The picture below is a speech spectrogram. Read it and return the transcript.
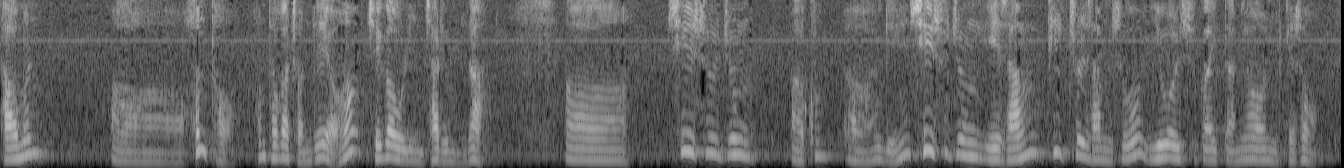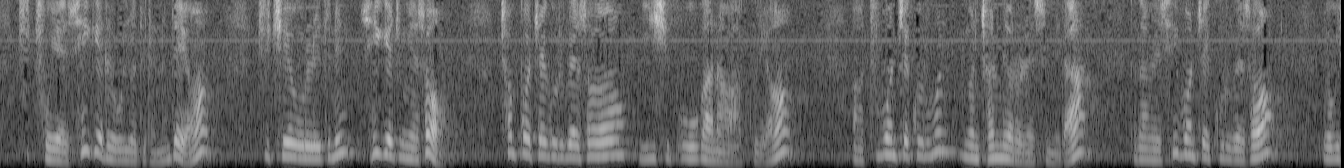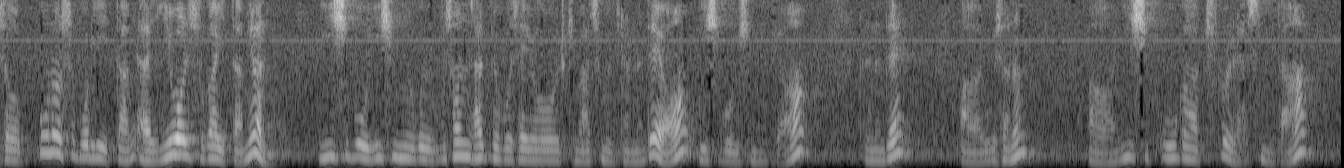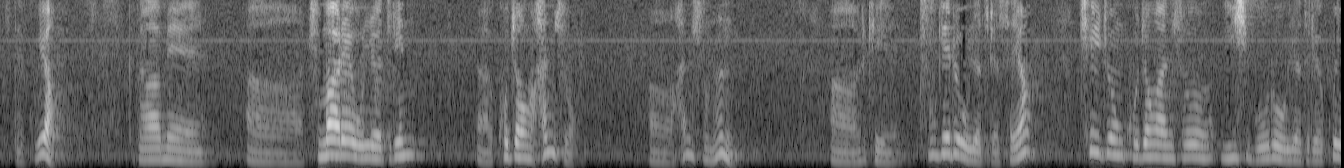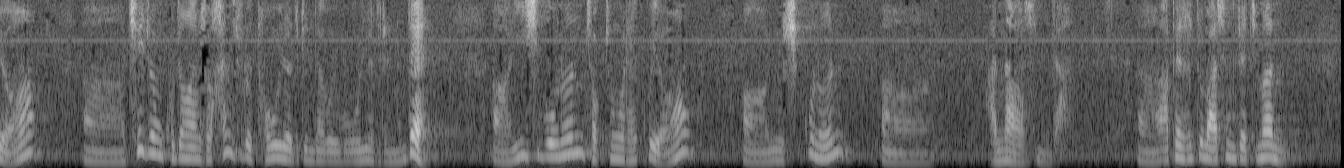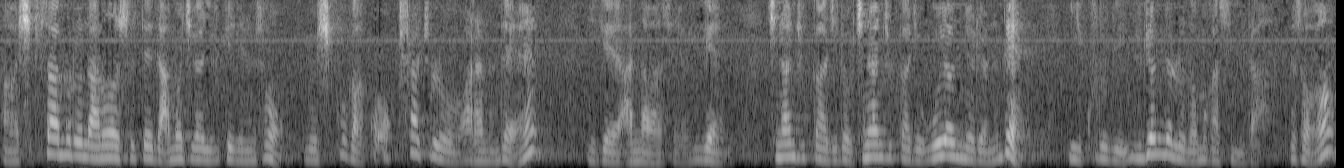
다음은 어, 헌터, 헌터가 전데요. 제가 올린 자료입니다. 어, 세수 중 아, 구, 어, 여기 세수 중 예상 필출 삼수 2월 수가 있다면 이렇게 해서 주초에 3개를 올려드렸는데요. 주초에 올려드린 3개 중에서 첫 번째 그룹에서 25가 나왔고요. 어, 두 번째 그룹은 이건 전멸을 했습니다. 그 다음에 세 번째 그룹에서 여기서 보너스 볼이 있다면, 아, 2월 수가 있다면 25, 26을 우선 살펴보세요. 이렇게 말씀을 드렸는데요. 25, 26이요. 그랬는데, 아, 여기서는 어, 25가 출을 했습니다. 됐고요. 그 다음에 어, 주말에 올려드린 어, 고정 한수, 어, 한수는 어, 이렇게 두 개를 올려드렸어요. 최종 고정 한수 25로 올려드렸고요. 어, 최종 고정 한수 한 수를 더 올려드린다고 올려드렸는데 25는 적중을 했고요. 이 19는 안 나왔습니다. 앞에서도 말씀드렸지만 13으로 나누었을 때 나머지가 6이 되는 수, 이 19가 꼭 출할 줄로 알았는데 이게 안 나왔어요. 이게 지난주까지도 지난주까지 5연멸이었는데 이 그룹이 6연멸로 넘어갔습니다. 그래서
